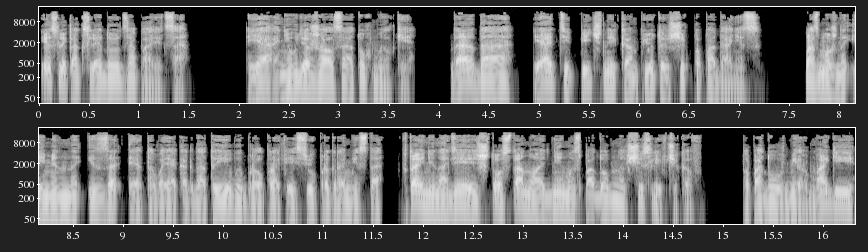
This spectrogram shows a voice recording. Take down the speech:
если как следует запариться. Я не удержался от ухмылки. Да-да, я типичный компьютерщик-попаданец. Возможно, именно из-за этого я когда-то и выбрал профессию программиста, втайне надеясь, что стану одним из подобных счастливчиков попаду в мир магии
